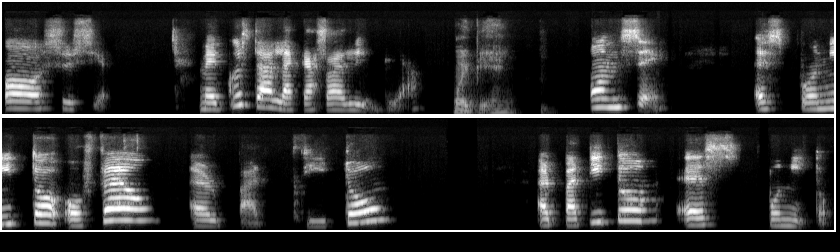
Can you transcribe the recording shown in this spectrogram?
o sucia? Me gusta la casa limpia. Muy bien. Once. ¿Es bonito o feo el patito? El patito es bonito.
